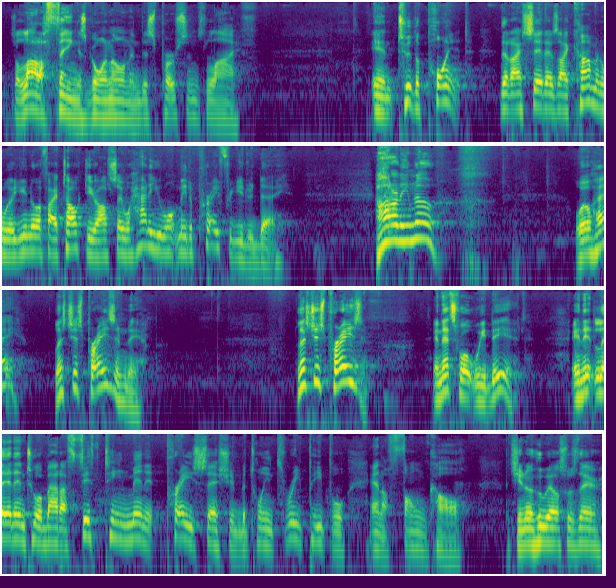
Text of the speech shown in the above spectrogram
There's a lot of things going on in this person's life. And to the point that I said, as I comment, well, you know, if I talk to you, I'll say, well, how do you want me to pray for you today? I don't even know. Well, hey, let's just praise Him then. Let's just praise Him. And that's what we did. And it led into about a 15 minute praise session between three people and a phone call. But you know who else was there?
